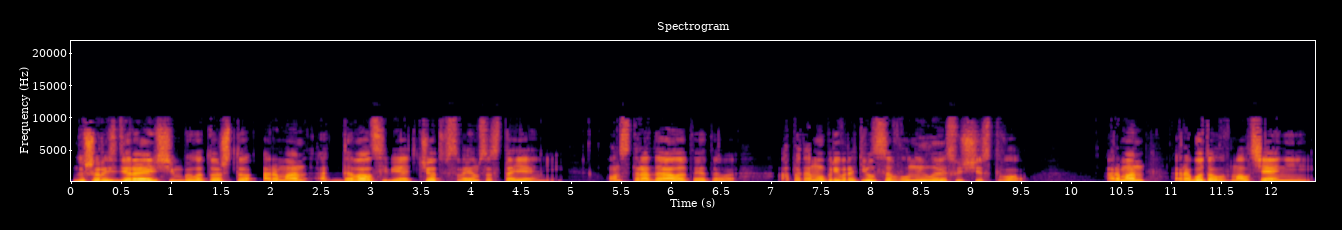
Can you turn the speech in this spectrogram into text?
душераздирающим было то, что Арман отдавал себе отчет в своем состоянии. Он страдал от этого – а потому превратился в унылое существо. Арман работал в молчании,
